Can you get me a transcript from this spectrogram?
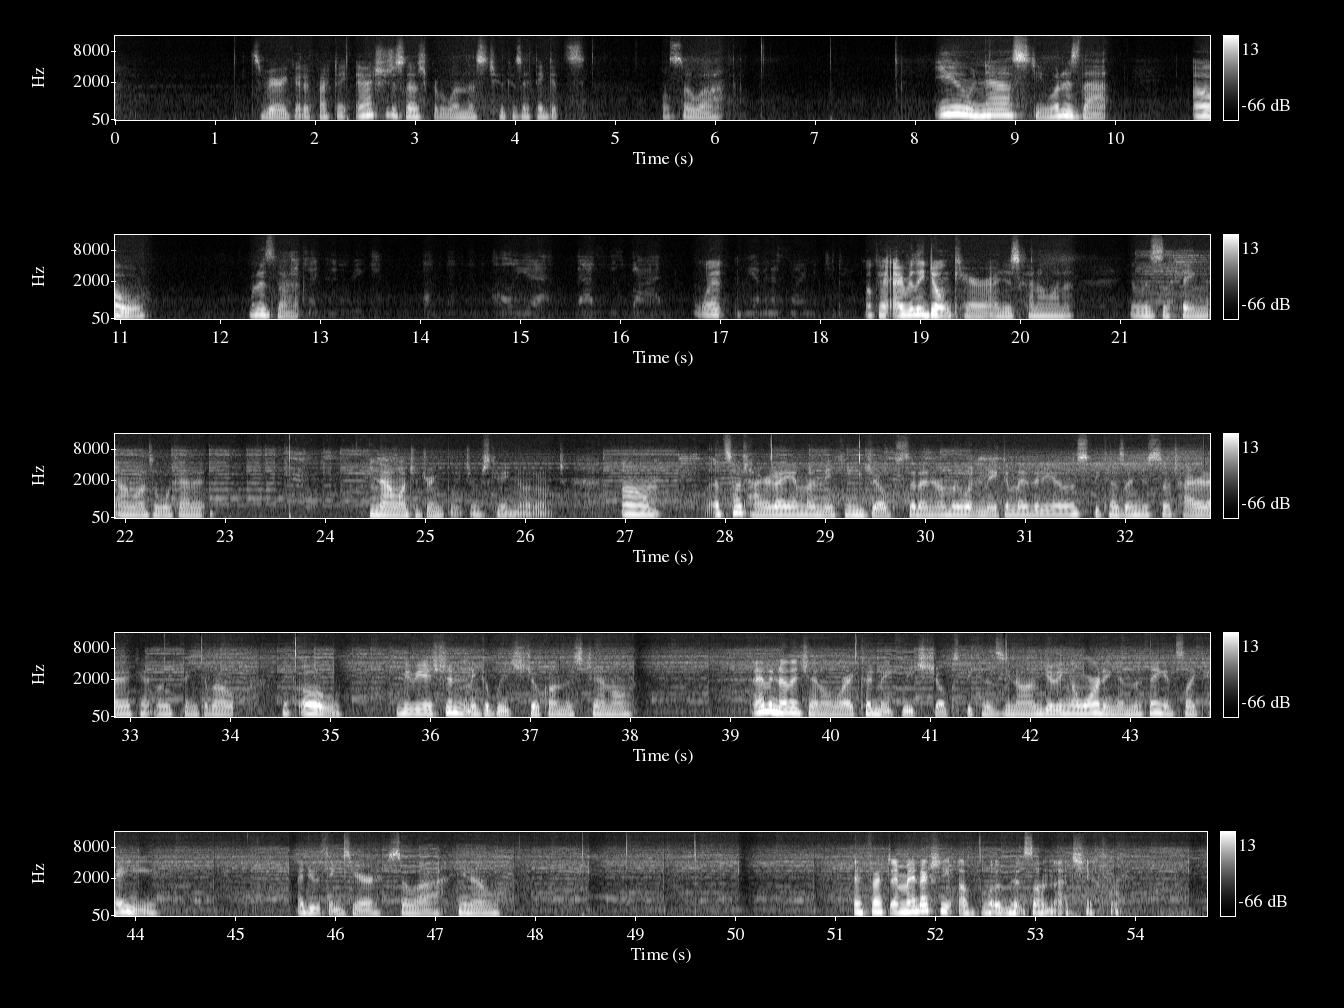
It's very good. In fact, I, I'm actually just going to scribble in this, too, because I think it's also, uh, Ew, nasty. What is that? Oh. What is that? What? Okay, I really don't care. I just kind of want to... It was the thing. I want to look at it. Now I want to drink bleach. I'm just kidding. No, don't. Um, that's how tired I am. I'm making jokes that I normally wouldn't make in my videos because I'm just so tired I can't really think about, like, oh, Maybe I shouldn't make a Bleach joke on this channel. I have another channel where I could make Bleach jokes because, you know, I'm giving a warning and the thing, it's like, hey, I do things here, so, uh, you know. In fact, I might actually upload this on that channel.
